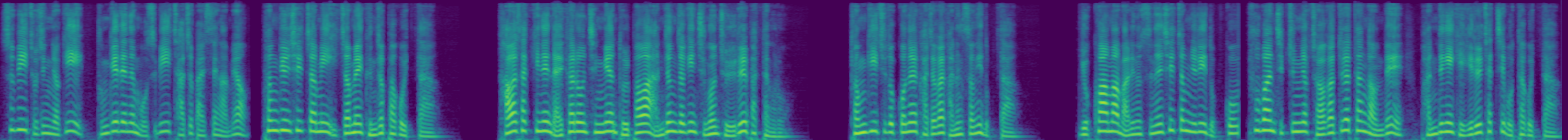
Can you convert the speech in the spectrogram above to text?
수비 조직력이 붕괴되는 모습이 자주 발생하며 평균 실점이 2점에 근접하고 있다. 가와사키는 날카로운 측면 돌파와 안정적인 중원 조율을 바탕으로 경기 주도권을 가져갈 가능성이 높다. 요코하마 마리노스는 실점률이 높고 후반 집중력 저하가 뚜렷한 가운데 반등의 계기를 찾지 못하고 있다.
